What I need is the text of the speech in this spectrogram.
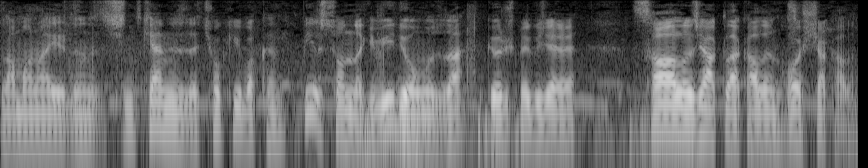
Zaman ayırdığınız için kendinize çok iyi bakın. Bir sonraki videomuzda görüşmek üzere. Sağlıcakla kalın, hoşça kalın.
